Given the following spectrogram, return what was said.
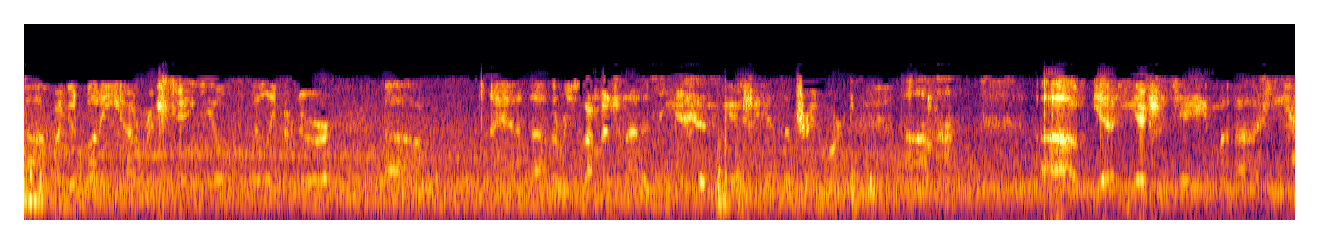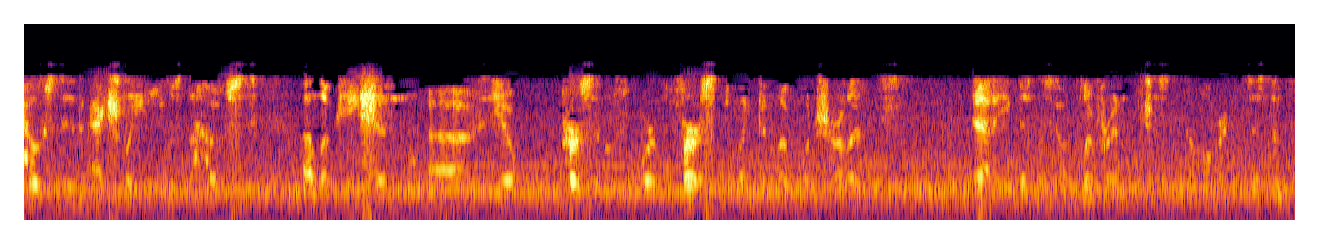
Uh, my good buddy uh, Rich Canfield, Billypreneur. Uh, and uh, the reason I mention that is he, he actually has a trademark. Um, uh, yeah, he actually came. Uh, he hosted. Actually, he was the host, uh, location, uh, you know, person for the first LinkedIn local in Charlotte at a business called Blueprint, which is no longer in existence.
